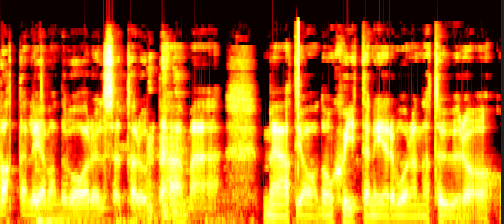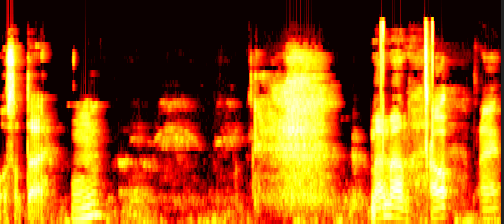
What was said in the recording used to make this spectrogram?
vattenlevande varelser tar upp det här med, med att ja, de skiter ner i vår natur och, och sånt där. Men men, Ja, nej.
